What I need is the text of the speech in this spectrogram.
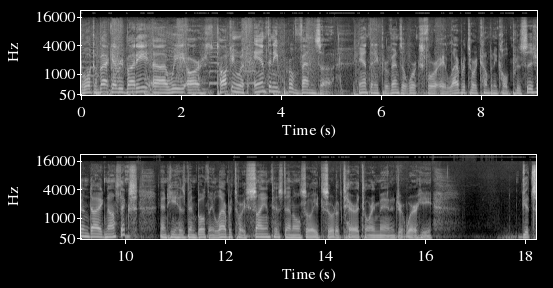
welcome back, everybody. Uh, we are talking with Anthony Provenza. Anthony Provenza works for a laboratory company called Precision Diagnostics, and he has been both a laboratory scientist and also a sort of territory manager where he gets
